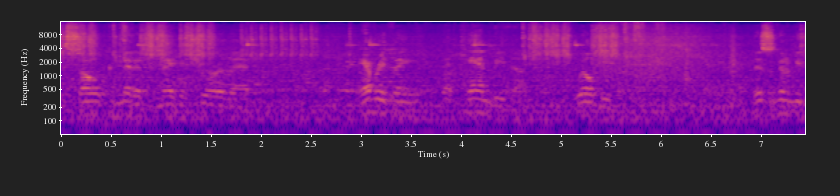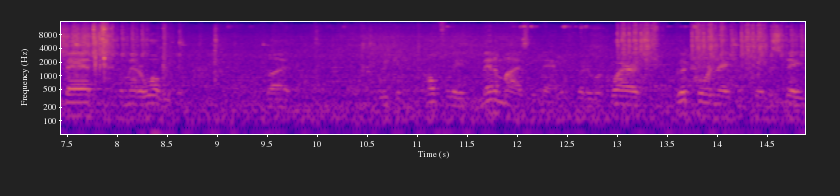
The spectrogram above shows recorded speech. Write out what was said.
is so committed to making sure that everything that can be done will be done. This is going to be bad no matter what we do, but we can hopefully minimize the damage, but it requires good coordination between the state,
